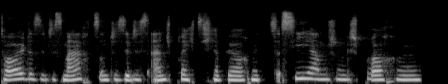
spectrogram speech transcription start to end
toll, dass ihr das macht und dass ihr das ansprecht. Ich habe ja auch mit Siam schon gesprochen,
